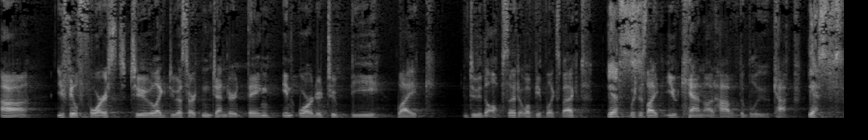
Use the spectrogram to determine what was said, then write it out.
uh, you feel forced to like do a certain gendered thing in order to be like do the opposite of what people expect. Yes. Which is like you cannot have the blue cap yes.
